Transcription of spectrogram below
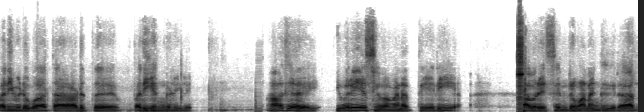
பதிவிடுவார் த அடுத்த பதிகங்களிலே. ஆக இவரே சிவமென தேறி அவரை சென்று வணங்குகிறார்.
